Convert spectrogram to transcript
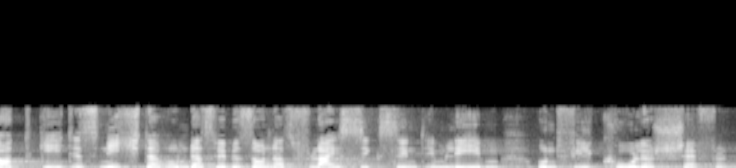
Gott geht es nicht darum, dass wir besonders fleißig sind im Leben und viel Kohle scheffeln.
